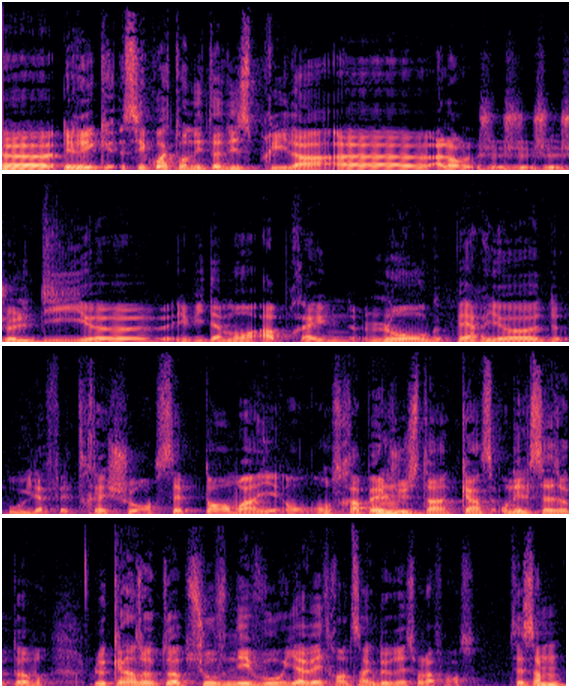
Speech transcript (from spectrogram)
Euh, Eric, c'est quoi ton état d'esprit là euh, Alors, je, le dis évidemment après une longue période où il a fait très chaud en septembre. Hein, on, se rappelle mm. juste, hein, on est le 16 octobre. Le 15 octobre, souvenez-vous, il y avait 35 degrés sur la France. C'est ça. Mm.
